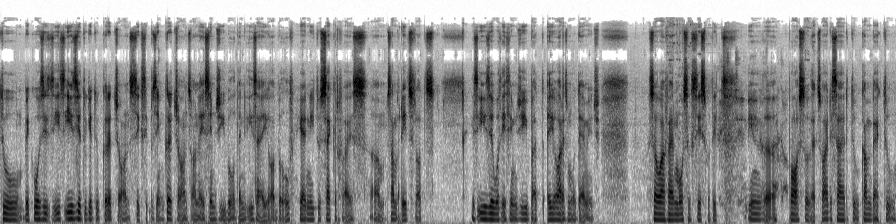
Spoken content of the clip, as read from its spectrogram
to because it's, it's easier to get to crit chance 60% crit chance on a SMG build than it is an AR build. I need to sacrifice um, some red slots. It's easier with SMG but AR has more damage. So I've had more success with it in the past so that's why I decided to come back to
